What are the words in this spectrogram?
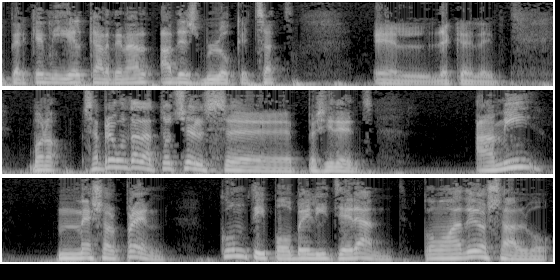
i per què Miguel Cardenal ha desbloquejat el decret llei. Bueno, s'ha preguntat a tots els eh, presidents. A mi me sorprèn que un tipus beligerant com Amadeo Salvo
